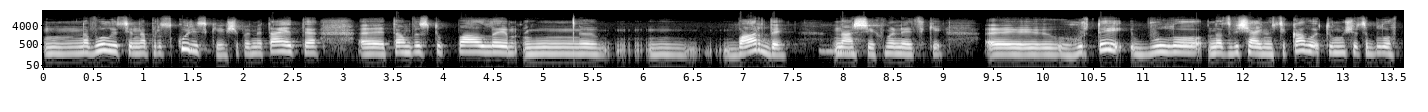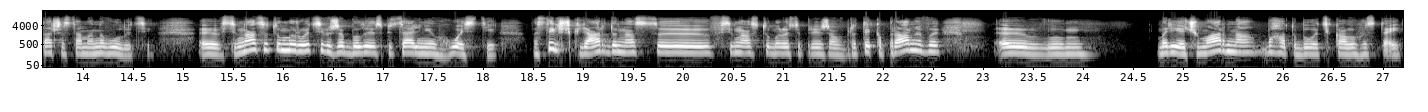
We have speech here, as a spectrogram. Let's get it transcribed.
на вулиці на Проскурівській. Якщо пам'ятаєте, там виступали барди наші хмельницькі. Е, Гурти було надзвичайно цікаво, тому що це було вперше саме на вулиці. Е, В 17-му році вже були спеціальні гості. Василь Шкляр до нас е, в 17-му році приїжджав, брати Капранови, Марія Чумарна, багато було цікавих гостей.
